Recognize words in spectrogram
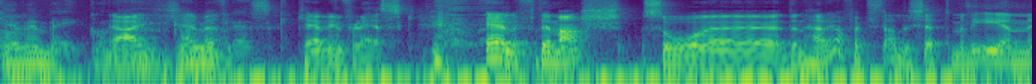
Kevin Bacon. Kevin Fläsk. Kevin Fläsk. 11 mars, så eh, den här har jag faktiskt aldrig sett, men det är en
